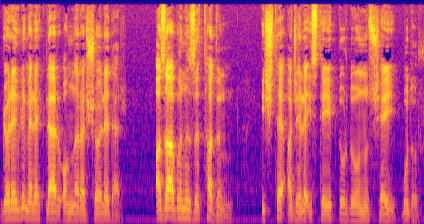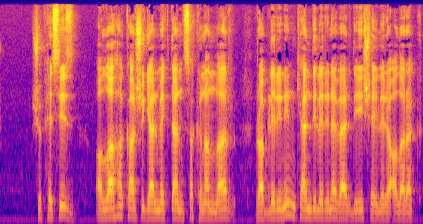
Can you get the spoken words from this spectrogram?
görevli melekler onlara şöyle der. Azabınızı tadın, işte acele isteyip durduğunuz şey budur. Şüphesiz Allah'a karşı gelmekten sakınanlar, Rablerinin kendilerine verdiği şeyleri alarak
